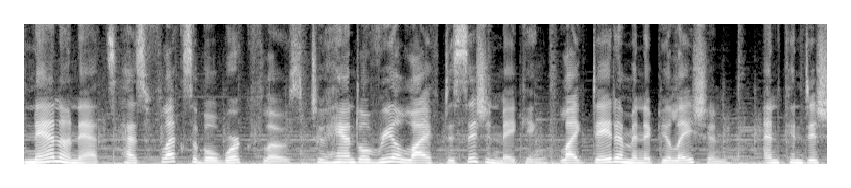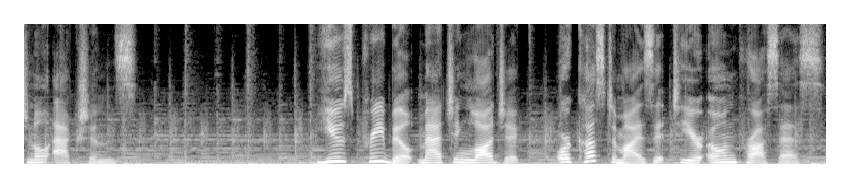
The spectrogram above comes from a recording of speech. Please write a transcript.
NanoNets has flexible workflows to handle real-life decision-making like data manipulation and conditional actions. Use pre-built matching logic or customize it to your own process.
